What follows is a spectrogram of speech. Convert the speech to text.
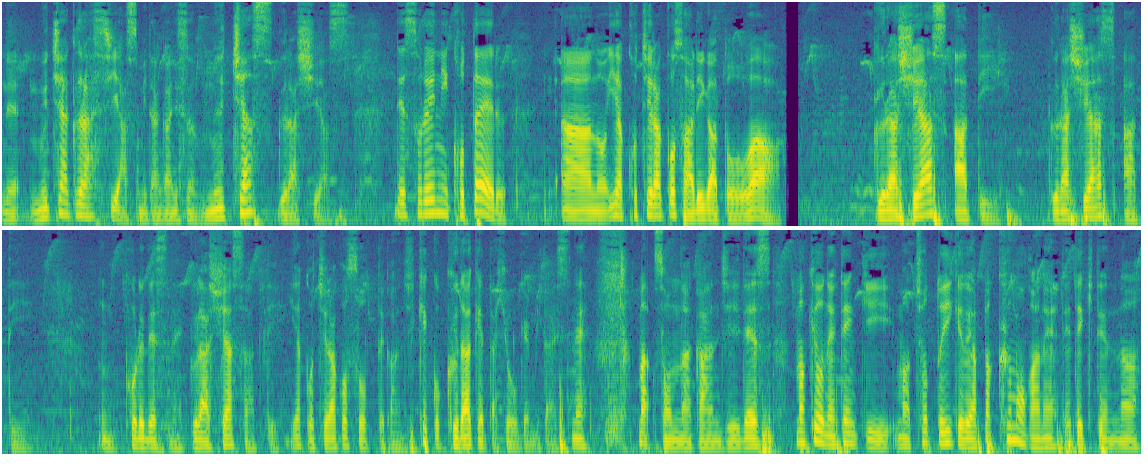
ねムチャグラシアスみたいな感じするのムチャスグラシアス。でそれに答えるあのいやこちらこそありがとうはグラシアスアティグラシアスアティうん、これですね。グラシアスアティ。いや、こちらこそって感じ。結構砕けた表現みたいですね。まあ、そんな感じです。まあ、今日ね、天気、まあ、ちょっといいけど、やっぱ雲がね、出てきてんな。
